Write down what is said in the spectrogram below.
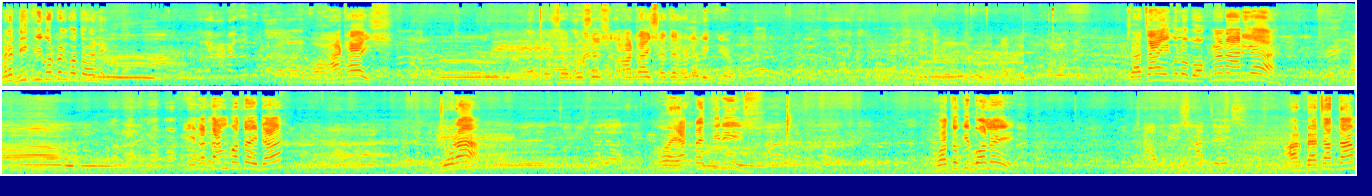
মানে বিক্রি করবেন কত হলে? আঠাইশ। এটা সর্বশেষ আঠাইশ হাজার হলে বিক্রি হবে। চাচা, এগুলো বকনা না আরিয়া? এটার দাম কত এটা? জোড়া? ও একটাই তিরিশ। কত কি বলে? আর বেচার দাম?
